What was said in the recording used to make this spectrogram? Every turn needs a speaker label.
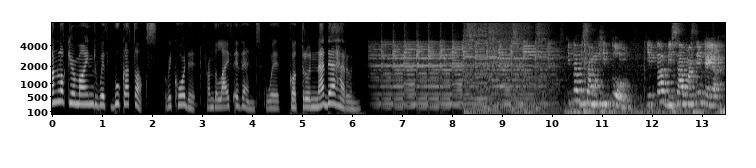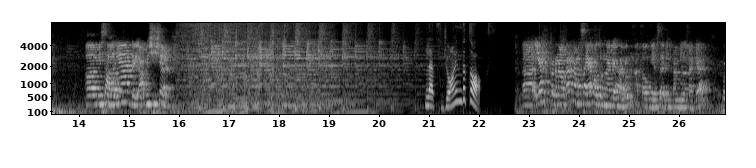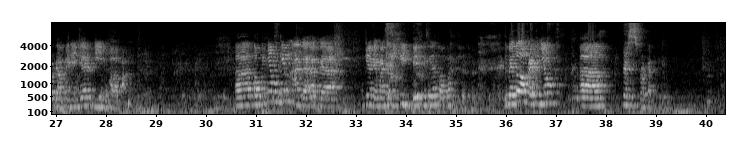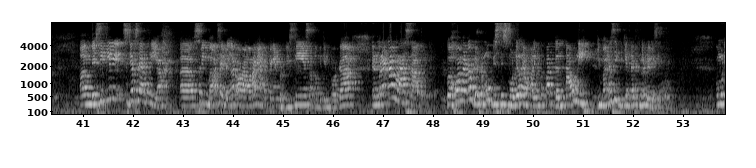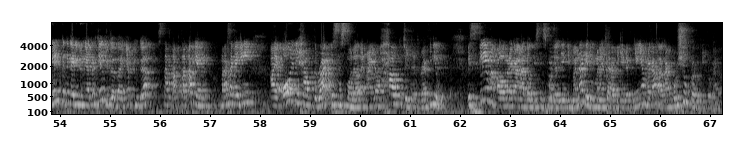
Speaker 1: Unlock your mind with Buka Talks, recorded from the live event with Kotrun Nada Harun.
Speaker 2: Kita bisa menghitung, kita bisa mastiin kayak uh, misalnya dari acquisition.
Speaker 1: Let's join the talks.
Speaker 2: Uh, ya, perkenalkan nama saya Kotrun Nada Harun atau biasa dipanggil Nada, Product Manager di Bukalapak. Uh, topiknya mungkin agak-agak mungkin ada merasa ini clickbait gitu ya atau apa. The battle of revenue uh, versus product. Um, basically sejak saya kuliah uh, sering banget saya dengar orang-orang yang kepengen berbisnis atau bikin produk dan mereka merasa bahwa mereka udah nemu bisnis model yang paling tepat dan tahu nih gimana sih bikin revenue dari situ. Kemudian ketika di dunia kerja juga banyak juga startup startup yang merasa kayak gini I already have the right business model and I know how to generate revenue. Basically emang kalau mereka nggak tahu bisnis modelnya gimana dan gimana cara bikin revenue-nya, mereka nggak akan pursue produk itu kan.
